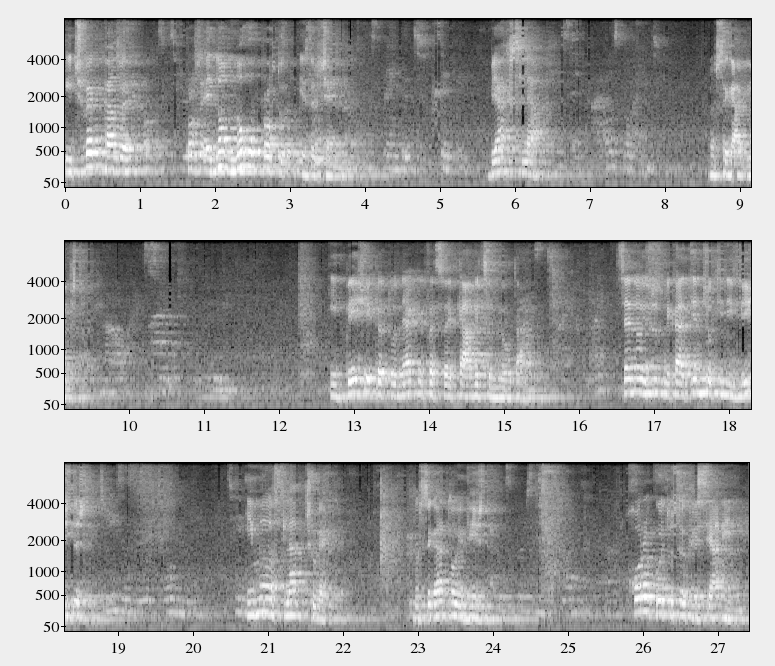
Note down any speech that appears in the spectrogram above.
И човек казва просто едно много просто изречение. Бях сляп, но сега виждам. И беше като някаква светкавица ми удари. Седно Исус ми каза, Тимчо, ти не виждаш ли? Има сляп човек, но сега той вижда. Хора, които са християни,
